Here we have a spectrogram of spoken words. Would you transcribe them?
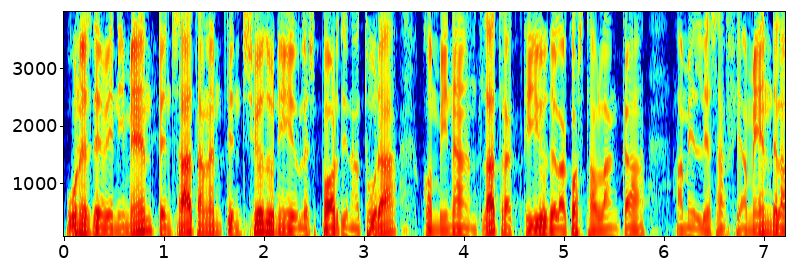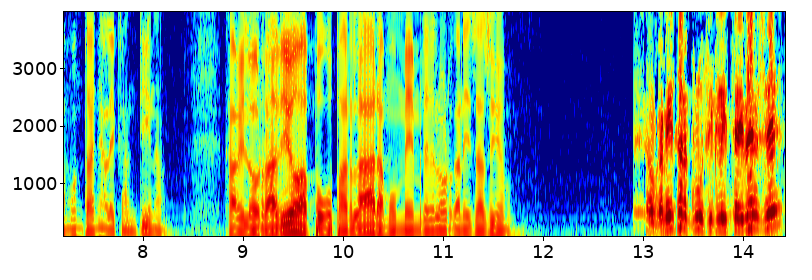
un esdeveniment pensat amb la intenció d'unir l'esport i natura combinant l'atractiu de la Costa Blanca amb el desafiament de la muntanya alecantina. Cabiló Radio ha pogut hablar amb un miembro de la organización. Organiza el Club Ciclista Ibense,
